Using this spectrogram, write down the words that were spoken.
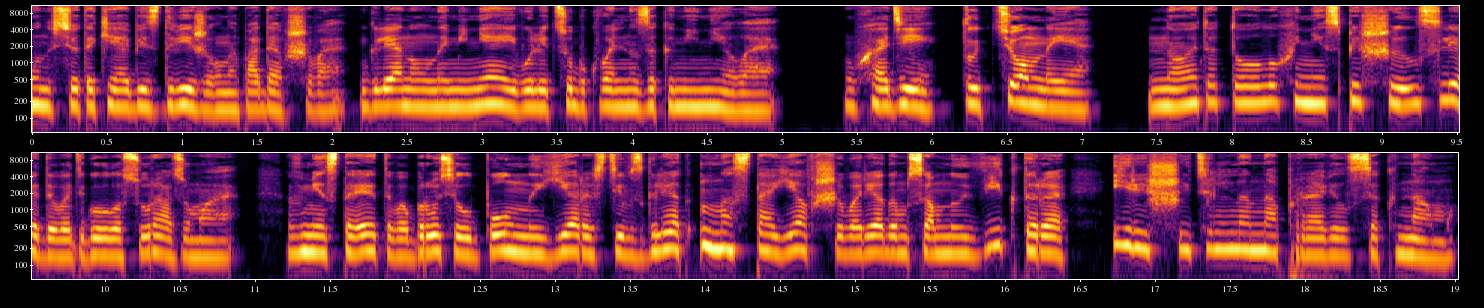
Он все таки обездвижил нападавшего, глянул на меня, его лицо буквально закаменело. «Уходи, тут темные. Но этот олух не спешил следовать голосу разума. Вместо этого бросил полный ярости взгляд на стоявшего рядом со мной Виктора и решительно направился к нам.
